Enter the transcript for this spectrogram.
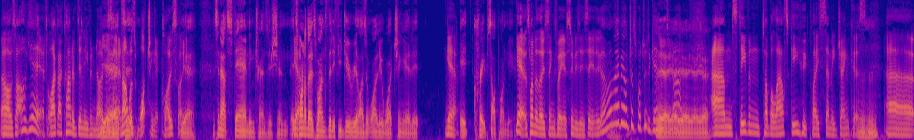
I was like, oh yeah, like I kind of didn't even notice Yeah, it, and it's I a- was watching it closely. Yeah, it's an outstanding transition. It's Yeah. one of those ones that if you do realize it while you're watching it, it Yeah. it creeps up on you. Yeah, it's one of those things where as soon as you see it, you go, well, maybe I'll just watch it again Yeah, yeah, tonight. yeah, yeah, yeah. Um, Stephen Tobolowsky, who plays Sammy Jankis, Mm-hmm. uh,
